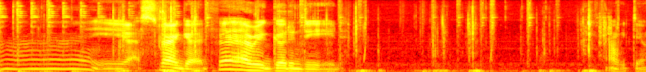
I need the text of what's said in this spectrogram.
Uh, yes, very good. Very good indeed. How are we doing?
